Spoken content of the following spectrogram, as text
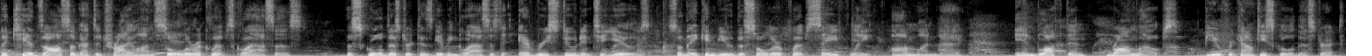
The kids also got to try on solar eclipse glasses. The school district is giving glasses to every student to use so they can view the solar eclipse safely on Monday. In Bluffton, Ron Lopes, Beaufort County School District.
